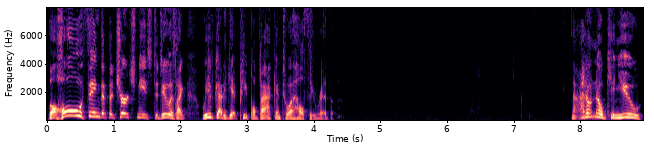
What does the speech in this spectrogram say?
the whole thing that the church needs to do is like, we've got to get people back into a healthy rhythm. Now, I don't know. Can you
